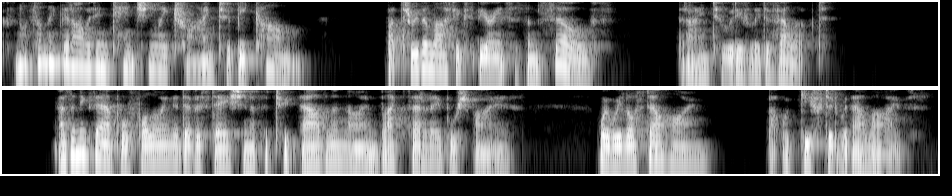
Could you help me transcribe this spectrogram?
It's not something that I was intentionally trying to become, but through the life experiences themselves that I intuitively developed. As an example, following the devastation of the 2009 Black Saturday bushfires, where we lost our home but were gifted with our lives,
